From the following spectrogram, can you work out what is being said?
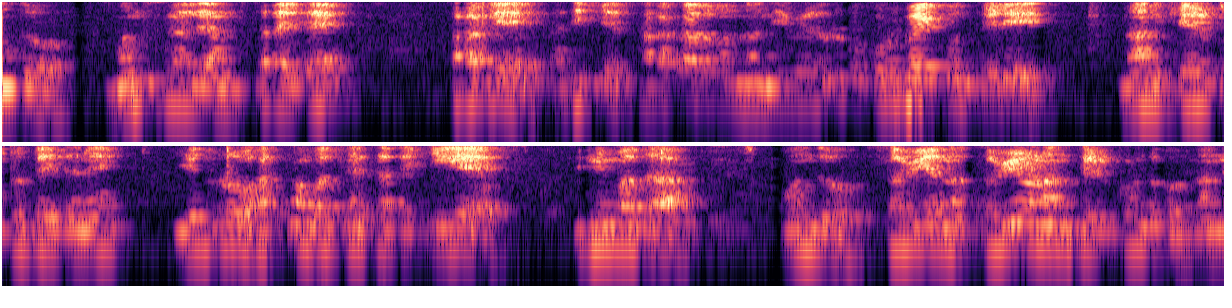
ಒಂದು ಮನಸ್ಸಿನಲ್ಲಿ ಅನಿಸ್ತಾ ಇದೆ. ಹಾಗೆ ಅದಕ್ಕೆ ಸಹಕಾರವನ್ನು ನೀವೆಲ್ಲರೂ ಕೊಡಬೇಕು ಅಂತೇಳಿ ನಾನು ಕೇಳ್ಕೊಳ್ತಾ ಇದ್ದೇನೆ. ಎಲ್ಲರೂ ಹತ್ತೊಂಬತ್ತನೇ ತಾರೀಕಿಗೆ ಸಿನಿಮಾದ ಒಂದು ಸವಿಯನ್ನ ಸವಿಯೋಣ ಅಂತ ಹೇಳ್ಕೊಂಡು ನನ್ನ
